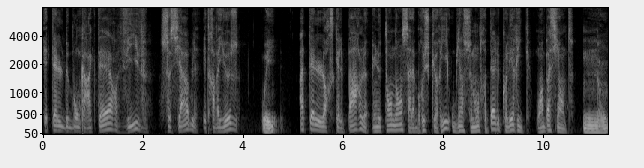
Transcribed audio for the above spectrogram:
Est-elle de bon caractère, vive, sociable et travailleuse? Oui. A-t-elle, lorsqu'elle parle, une tendance à la brusquerie ou bien se montre-t-elle colérique ou impatiente? Non.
